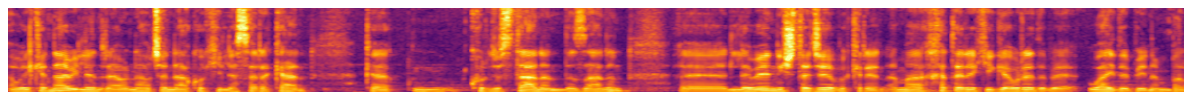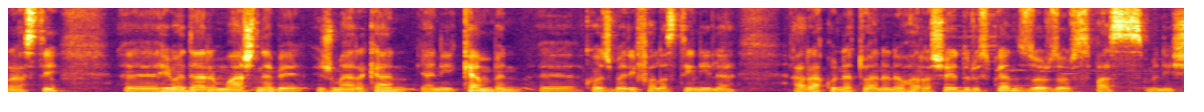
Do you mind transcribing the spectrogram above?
ئەوەی کە ناوی لێنراوە ناوچە ناکۆکی لەسەرەکان کە کوردستانن دەزانن لەوێ نیشتەجێ بکرێن ئەمە خەتەرێکی گەورە دەبێت وای دەبینم بەڕاستی هیوادارم واش نەبێ ژمارەکان یانی کەم بن کۆچبەری فەلەستینی لە عێراق و نەتوانن ئەو هەڕەشەیە دروست بکەن زۆر زۆر سپاس منیش.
